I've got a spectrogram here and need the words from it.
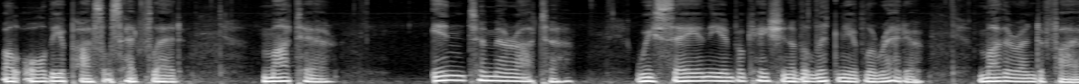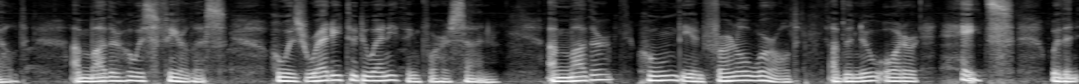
while all the apostles had fled. Mater intemerata, we say in the invocation of the Litany of Loreto, Mother undefiled, a mother who is fearless, who is ready to do anything for her son, a mother whom the infernal world of the new order hates with an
